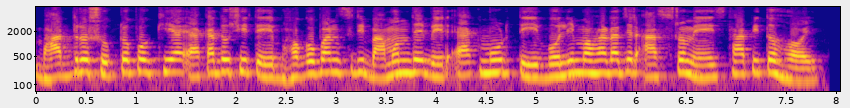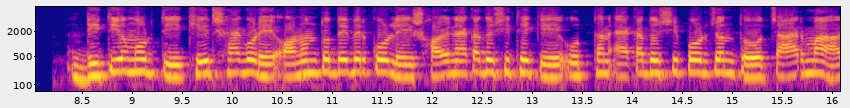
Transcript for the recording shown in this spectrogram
ভাদ্র শুক্লপক্ষিয়া একাদশীতে ভগবান শ্রী বামনদেবের এক মূর্তি বলি মহারাজের আশ্রমে স্থাপিত হয়। দ্বিতীয় মূর্তি ক্ষীরসাগরে অনন্তদেবের কোলে শয়ন একাদশী থেকে উত্থান একাদশী পর্যন্ত চার মাস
